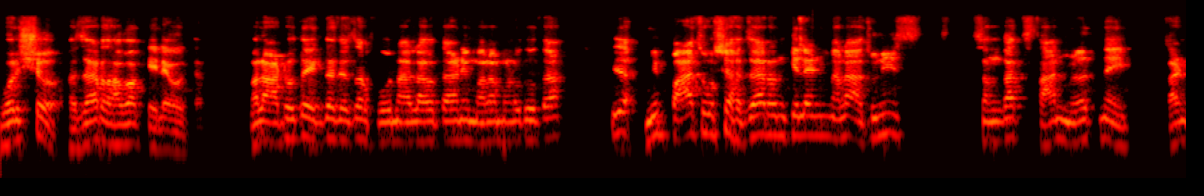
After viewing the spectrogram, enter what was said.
वर्ष हजार धावा केल्या होत्या. मला आठवतं एकदा त्याचा फोन आला होता आणि मला म्हणत होता मी पाच वर्ष हजार रन केले आणि मला अजूनही संघात स्थान मिळत नाही. कारण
